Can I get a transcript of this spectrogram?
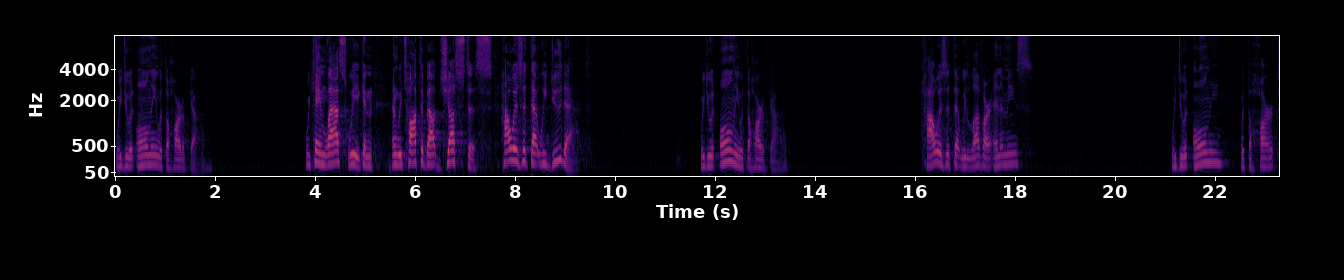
We do it only with the heart of God. We came last week and, and we talked about justice. How is it that we do that? We do it only with the heart of God. How is it that we love our enemies? We do it only with the heart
